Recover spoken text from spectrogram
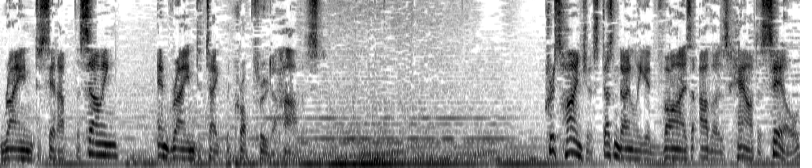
Rain to set up the sowing, and rain to take the crop through to harvest. Chris Heinjus doesn't only advise others how to sell,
